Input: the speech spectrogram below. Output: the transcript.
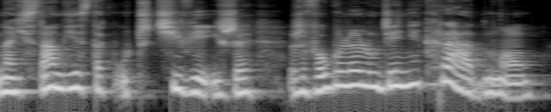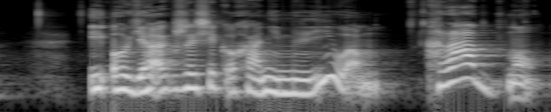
na Islandii jest tak uczciwie i że, że w ogóle ludzie nie kradną. I o jakże się, kochani, myliłam. Kradną.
